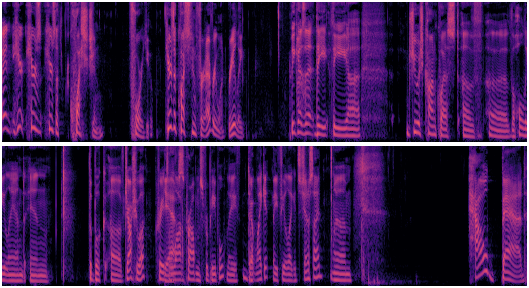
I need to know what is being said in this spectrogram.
And here, here's here's a question for you. Here's a question for everyone, really, because uh, the the uh, Jewish conquest of uh, the Holy Land in the book of Joshua creates a lot of problems for people. They don't like it. They feel like it's genocide. Um, how bad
